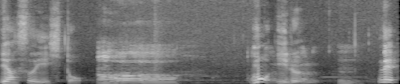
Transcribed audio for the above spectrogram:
安い人もいる。で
